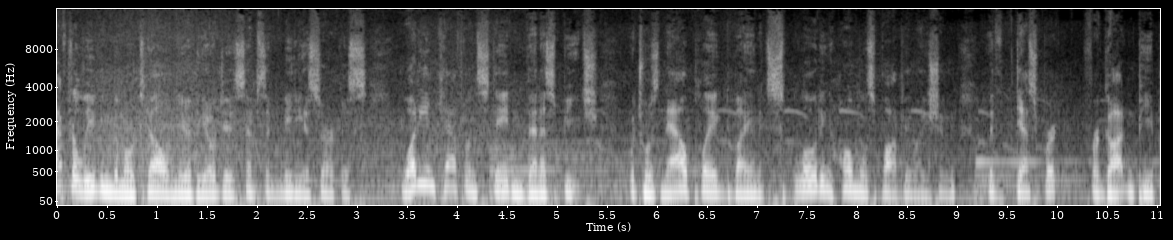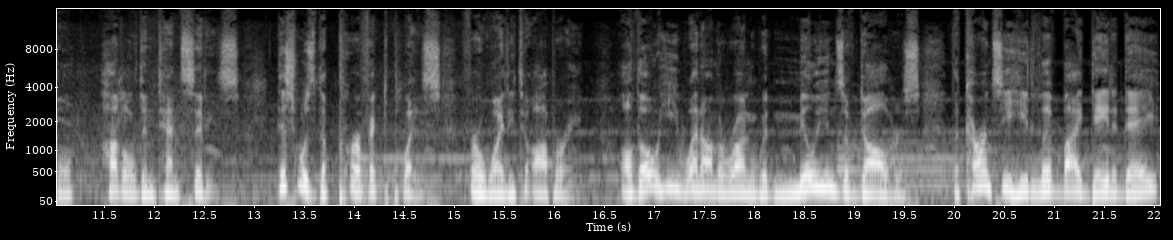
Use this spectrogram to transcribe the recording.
After leaving the motel near the O.J. Simpson Media Circus, Whitey and Catherine stayed in Venice Beach, which was now plagued by an exploding homeless population with desperate, forgotten people huddled in tent cities. This was the perfect place for Whitey to operate. Although he went on the run with millions of dollars, the currency he lived by day to day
